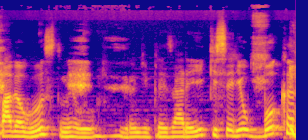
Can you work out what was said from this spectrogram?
Fábio Augusto, né, o grande empresário aí, que seria o Boca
